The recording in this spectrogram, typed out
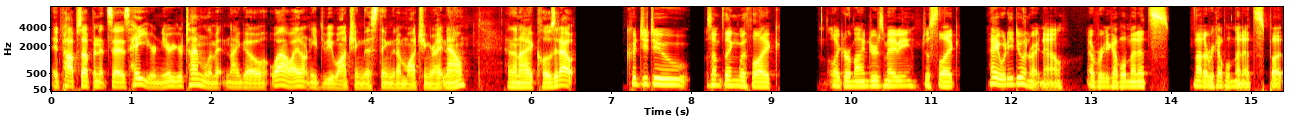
It pops up and it says, "Hey, you're near your time limit." And I go, "Wow, I don't need to be watching this thing that I'm watching right now." And then I close it out. Could you do something with like, like reminders maybe? Just like, hey, what are you doing right now? Every couple minutes, not every couple minutes, but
